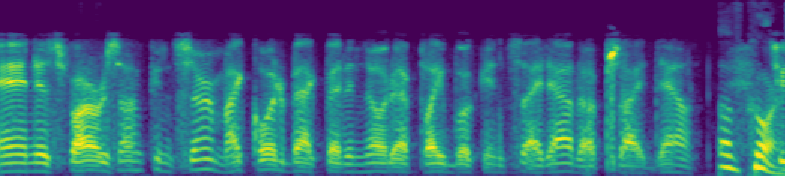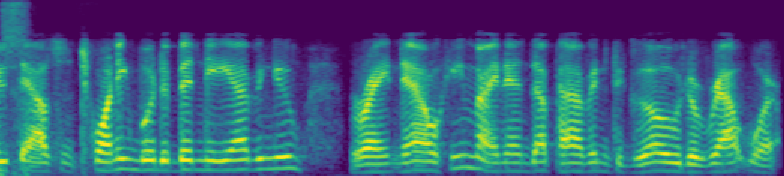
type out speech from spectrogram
And as far as I'm concerned, my quarterback better know that playbook inside out, upside down. Of course. 2020 would have been the avenue right now he might end up having to go the route where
